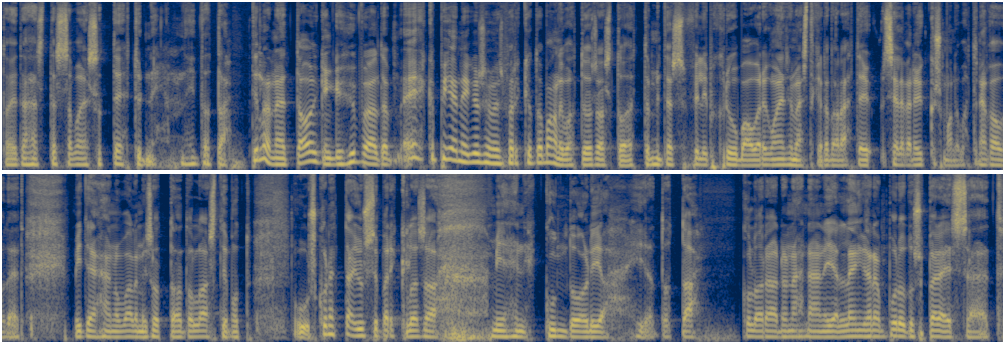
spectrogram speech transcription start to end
tai tähän tässä vaiheessa on tehty, niin, niin tota, tilanne näyttää oikeinkin hyvältä. Ehkä pieni kysymysmerkki tuo maalivahtiosasto, että mitäs Philip Grubauer, kun ensimmäistä kertaa lähtee selvänä ykkösmaalivahtina kauteen, että miten hän on valmis ottaa tuon lasti, mutta uskon, että Jussi Parikkila saa miehen kuntoon ja, ja tota, Colorado nähdään jälleen kerran pudotuspeleissä, että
